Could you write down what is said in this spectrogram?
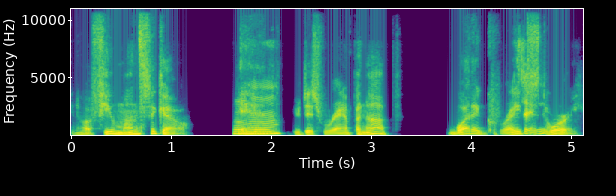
you know, a few months ago. Mm-hmm. And you're just ramping up. What a great story.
